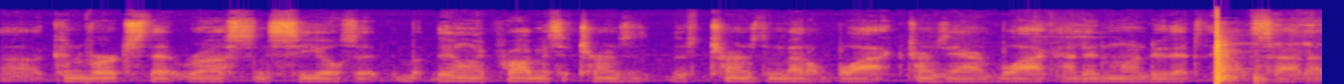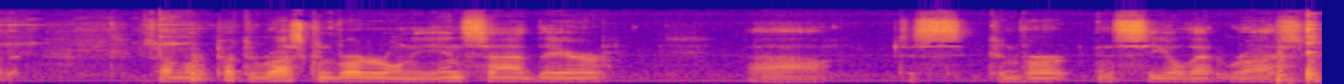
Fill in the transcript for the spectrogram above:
uh, converts that rust and seals it. But the only problem is it turns it turns the metal black, turns the iron black, I didn't want to do that to the outside of it. So I'm going to put the rust converter on the inside there uh, to convert and seal that rust,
